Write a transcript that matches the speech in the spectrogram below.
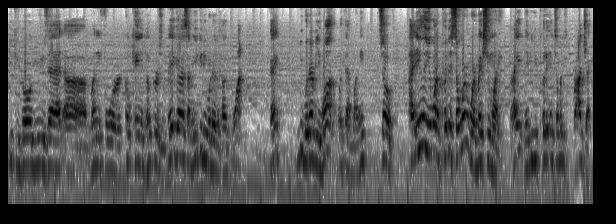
You can go use that uh, money for cocaine and hookers in Vegas. I mean, you can do whatever the hell you want. Okay, you do whatever you want with that money. So ideally, you want to put it somewhere where it makes you money, right? Maybe you put it in somebody's project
